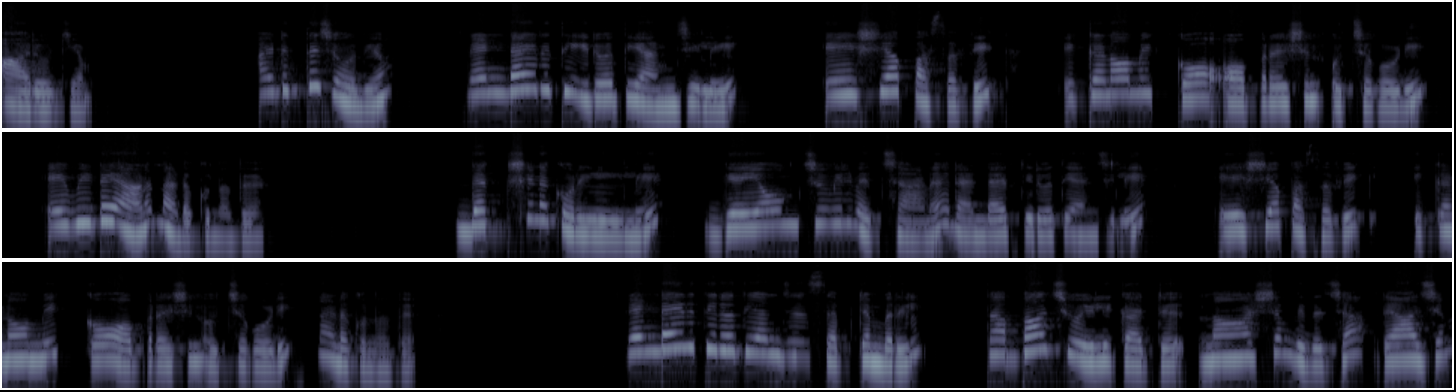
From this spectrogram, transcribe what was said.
ആരോഗ്യം. അടുത്ത ചോദ്യം. രണ്ടായിരത്തി ഇരുപത്തി അഞ്ചിലെ ഏഷ്യ പസഫിക് ഇക്കണോമിക് കോ ഓപ്പറേഷൻ ഉച്ചകോടി എവിടെയാണ് നടക്കുന്നത്? ദക്ഷിണ കൊറിയയിലെ ഗയോങ്ജുവിൽ വെച്ചാണ് രണ്ടായിരത്തി ഇരുപത്തി അഞ്ചിലെ ഏഷ്യ പസഫിക് ഇക്കണോമിക് കോ ഓപ്പറേഷൻ ഉച്ചകോടി നടക്കുന്നത്. രണ്ടായിരത്തി ഇരുപത്തി അഞ്ച് സെപ്റ്റംബറിൽ തബ ചുഴലിക്കാറ്റ് നാശം വിതച്ച രാജ്യം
